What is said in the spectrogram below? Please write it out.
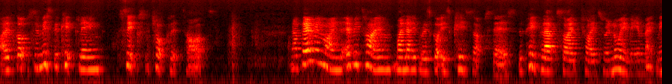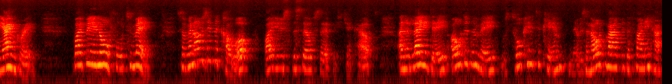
I've got some Mr. Kipling six chocolate tarts now bear in mind that every time my neighbour has got his kids upstairs, the people outside try to annoy me and make me angry by being awful to me. So when I was in the co-op, I used the self-service checkout and a lady older than me was talking to Kim and there was an old man with a funny hat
